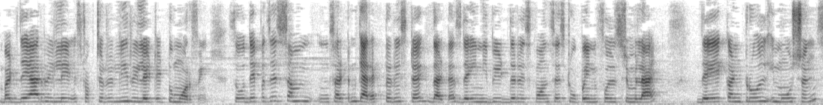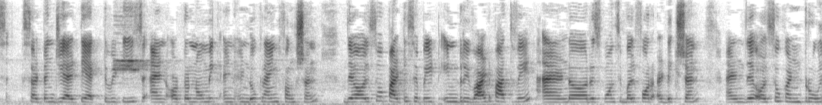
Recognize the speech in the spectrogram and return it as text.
but they are rela- structurally related to morphine. So they possess some certain characteristic. That is they inhibit the responses to painful stimuli they control emotions certain GIT activities and autonomic and endocrine function. They also participate in reward pathway and uh, responsible for addiction. And they also control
